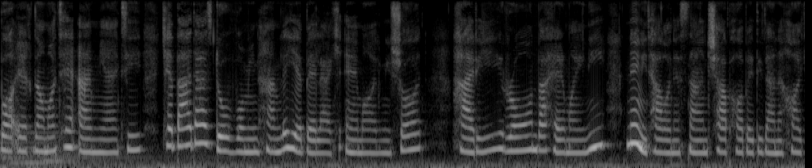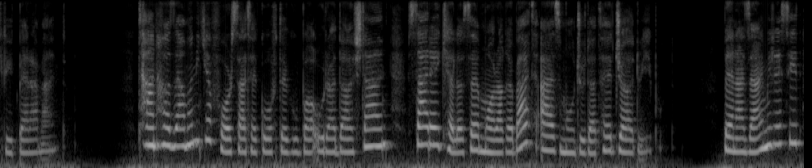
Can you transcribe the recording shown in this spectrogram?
با اقدامات امنیتی که بعد از دومین حمله بلک اعمال می‌شد، هری، رون و هرماینی نمی توانستند شبها به دیدن هاگرید بروند. تنها زمانی که فرصت گفتگو با او را داشتند سر کلاس مراقبت از موجودات جادویی بود. به نظر می رسید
